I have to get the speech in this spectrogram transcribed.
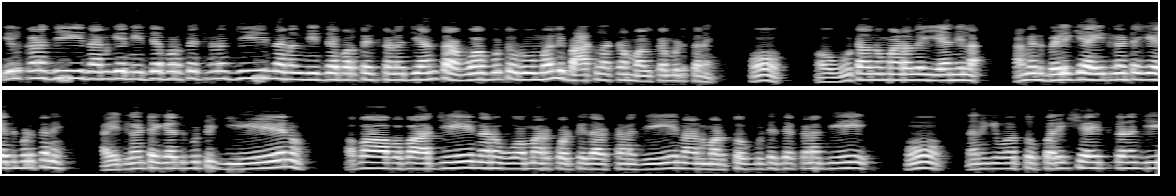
ಇಲ್ಲಿ ಕಣಜಿ ನನ್ಗೆ ನಿದ್ದೆ ಬರ್ತೈತ್ ಕಣಜಿ ನನಗೆ ನಿದ್ದೆ ಬರ್ತೈತ್ ಕಣಜಿ ಅಂತ ಹೋಗ್ಬಿಟ್ಟು ರೂಮಲ್ಲಿ ಹಾಕ ಮಲ್ಕೊಂಡ್ಬಿಡ್ತಾನೆ. ಆ, ಊಟನೂ ಮಾಡಲ್ಲ ಏನಿಲ್ಲ. ಆಮೇಲೆ ಬೆಳಿಗ್ಗೆ ಐದು ಗಂಟೆಗೆ ಎದ್ದು ಬಿಡ್ತಾನೆ ಐದ್ ಗಂಟೆಗೆ ಎದ್ದು ಬಿಟ್ಟು ಏನು? ಅಬ್ಬಾ ಬಾಬಾ ಅಜ್ಜಿ ನನಗೆ ಹೋಮ್ವರ್ಕ್ ಕೊಟ್ಟಿದ್ದಾರೆ ಕಣಜಿ ನಾನು ಮರ್ತೋಗ್ಬಿಟ್ಟಿದ್ದೆ ಕಣಜಿ. ಹ್ಮ್ ನನಗೆ ಇವತ್ತು ಪರೀಕ್ಷೆ ಆಯ್ತು ಕಣಜಿ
